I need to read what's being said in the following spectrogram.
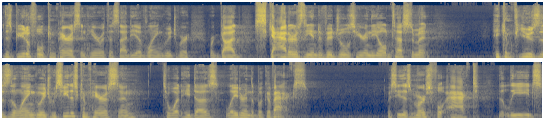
this beautiful comparison here with this idea of language where, where God scatters the individuals here in the Old Testament. He confuses the language. We see this comparison to what he does later in the book of Acts. We see this merciful act that leads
